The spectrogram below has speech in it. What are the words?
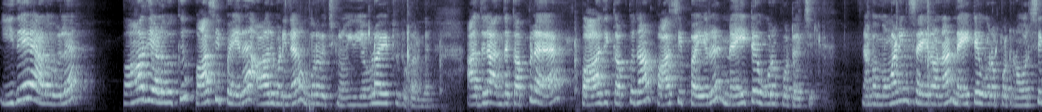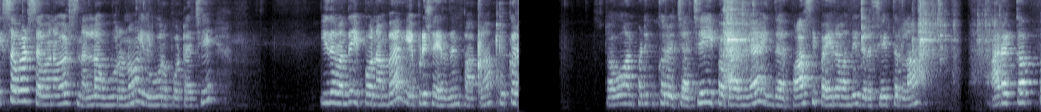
இதே அளவில் பாதி அளவுக்கு பாசிப்பயிரை ஆறு மணி நேரம் ஊற வச்சுக்கணும். இது எவ்வளோ ஆயிட்டு இருக்கு அதில் அந்த கப்பில் பாதி கப்பு தான் பாசிப்பயிறு நைட்டே ஊற போட்டாச்சு. நம்ம மார்னிங் செய்கிறோன்னா நைட்டே ஊற போட்டுறணும். ஒரு சிக்ஸ் ஹவர்ஸ் செவன் ஹவர்ஸ் நல்லா ஊறணும். இது ஊற போட்டாச்சு. இதை வந்து இப்போ நம்ம எப்படி செய்கிறதுன்னு பார்க்கலாம். குக்கர் ஸ்டவ் ஆன் பண்ணி குக்கர் வச்சாச்சு. இப்போ பாருங்கள் இந்த பாசி பயிரை வந்து இதில் சேர்த்துடலாம். அரை கப்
